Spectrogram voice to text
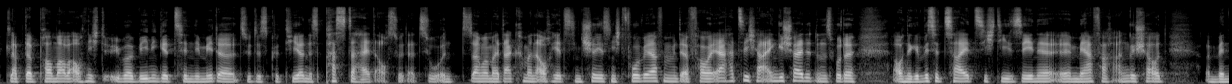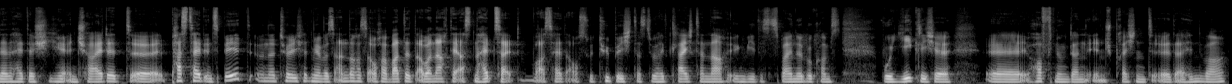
Ich glaube, da brauchen wir aber auch nicht über wenige Zentimeter zu diskutieren. Das passte halt auch so dazu. Und sagen wir mal, da kann man auch jetzt den Schiris nicht vorwerfen. Der VR hat sich ja eingeschaltet und es wurde auch eine gewisse Zeit sich die Szene äh, mehrfach angeschaut. Und wenn dann halt der Schiri entscheidet, äh, passt halt ins Bild. Und natürlich hätten wir was anderes auch erwartet. Aber nach der ersten Halbzeit war es halt auch so typisch, dass du halt gleich danach irgendwie das 2-0 bekommst, wo jegliche äh, Hoffnung dann entsprechend äh, dahin war.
